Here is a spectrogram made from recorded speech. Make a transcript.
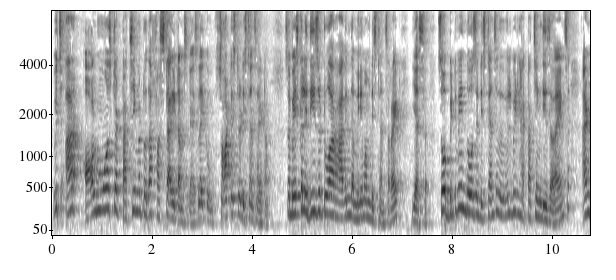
which are almost touching to the first items guys like shortest distance item. So basically these two are having the minimum distance right? Yes. So between those distance we will be touching these lines and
